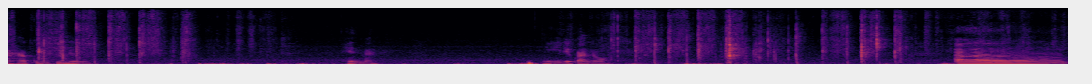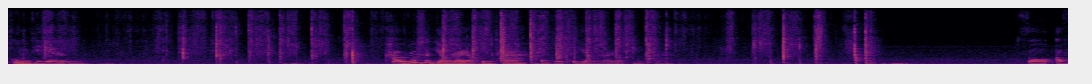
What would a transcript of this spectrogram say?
นะคะ กลุ่มที่หนึ่ง เห็นไหมหนีดีกว่าเนาะเอ่อกลุ่มที่หนึ่ง เขารู้สึกอย่างไรกับคุณคะเขารู้สึกอย่างไรกับคุณคะ Four of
